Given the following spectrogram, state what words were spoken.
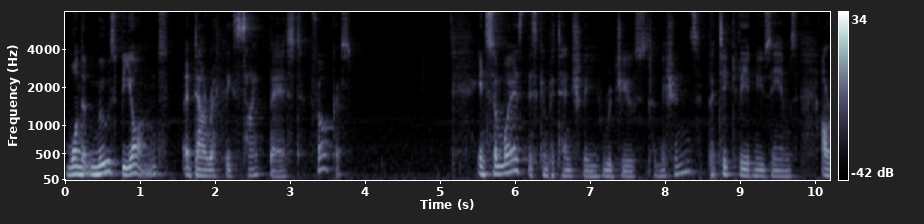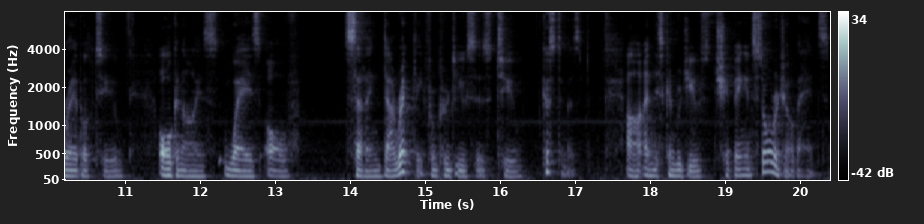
one that moves beyond a directly site based focus. In some ways, this can potentially reduce emissions, particularly if museums are able to organise ways of selling directly from producers to customers, uh, and this can reduce shipping and storage overheads.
